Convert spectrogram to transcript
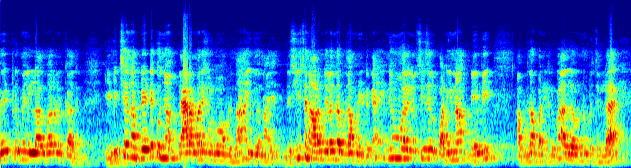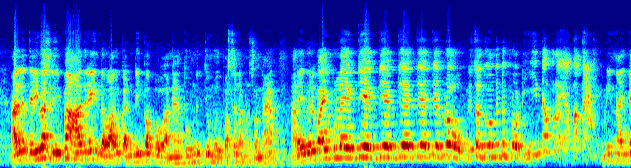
வேற்றுமை இல்லாத மாதிரி இருக்காது. எவிக்ஷன் அப்டேட்டே கொஞ்சம் வேற மாதிரி சொல்லுவோம் அப்படின்னா இது நான் இந்த சீசன் ஆரம்பிச்சிலேருந்து அப்படி தான் பண்ணிட்டு இருக்கேன். இன்னும் வரைக்கும் சீசன் பண்ணினா மேபி அப்படி தான் பண்ணிட்டு இருப்பேன். அதில் ஒன்றும் பிரச்சனை இல்லை. அதில் தெளிவாக சொல்லியிருப்பேன். ஆதரே இந்த வாரம் கண்டிப்பாக போவாங்க. தொண்ணூற்றி ஒம்பது பர்சன்ட் அப்படின்னு சொன்னேன். நிறைய பேர் வாய்ப்புள்ள FJ FJ FJ FJ FJ bro result வந்துட்டு ப்ரோ நீ தான் ப்ரோ ஏமாத்தேன் அப்படின்னாங்க.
